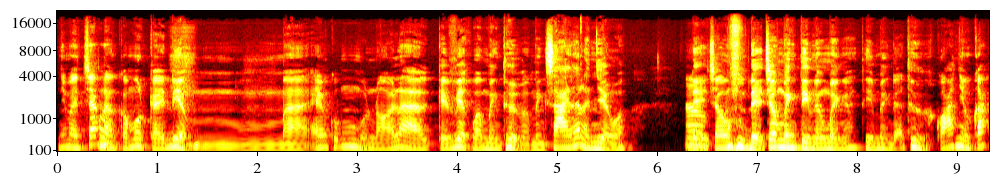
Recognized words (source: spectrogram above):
nhưng mà chắc Ừ. là có một cái điểm mà em cũng muốn nói là cái việc mà mình thử và mình sai rất là nhiều á để Ừ. cho để cho mình tìm được mình á thì mình đã thử quá nhiều cách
